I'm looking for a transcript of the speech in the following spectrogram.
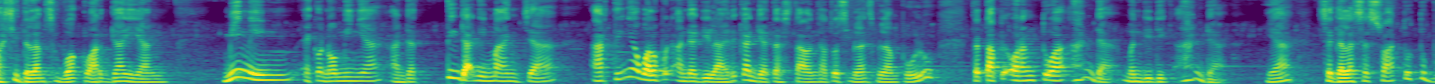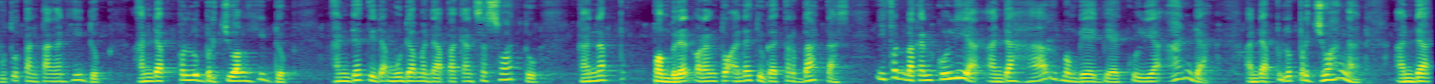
masih dalam sebuah keluarga yang minim ekonominya. Anda tidak dimanja. Artinya walaupun Anda dilahirkan di atas tahun 1990. Tetapi orang tua Anda mendidik Anda ya segala sesuatu tuh butuh tantangan hidup anda perlu berjuang hidup anda tidak mudah mendapatkan sesuatu karena pemberian orang tua anda juga terbatas. Even bahkan kuliah anda harus membiayai biaya kuliah anda. Anda perlu perjuangan. Anda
